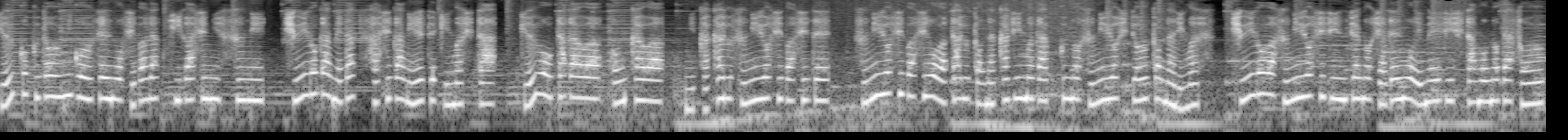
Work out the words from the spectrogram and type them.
旧国道2号線をしばらく東に進み、朱色が目立つ橋が見えてきました。旧大田川、本川、に架かる住吉橋で、住吉橋を渡ると中島学区の住吉町となります。朱色は住吉神社の社殿をイメージしたものだそう。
